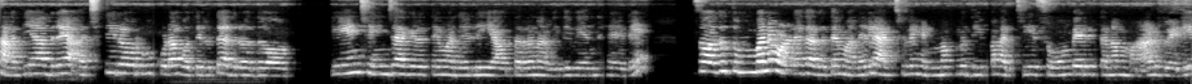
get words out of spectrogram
ಸಾಧ್ಯ ಆದರೆ ಹಚ್ತಿರೋರ್ಗೂ ಕೂಡ ಗೊತ್ತಿರುತ್ತೆ, ಅದರದ್ದು ಏನು ಚೇಂಜ್ ಆಗಿರುತ್ತೆ ಮನೇಲಿ, ಯಾವ ಥರ ನಾವಿದ್ದೀವಿ ಅಂತ ಹೇಳಿ. ಸೊ ಅದು ತುಂಬಾ ಒಳ್ಳೇದಾಗುತ್ತೆ. ಮನೇಲಿ ಆ್ಯಕ್ಚುಲಿ ಹೆಣ್ಮಕ್ಳು ದೀಪ ಹಚ್ಚಿ ಸೋಂಬೇರಿತನ ಮಾಡಬೇಡಿ.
